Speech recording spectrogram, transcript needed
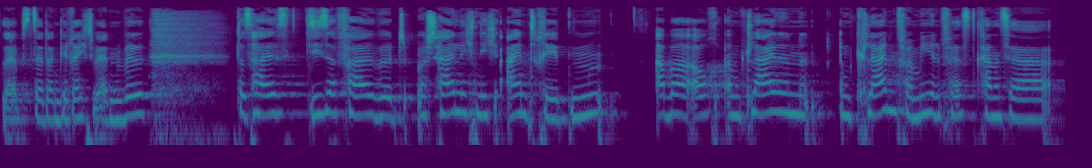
selbst der dann gerecht werden will. Das heißt, dieser Fall wird wahrscheinlich nicht eintreten, aber auch im kleinen, im kleinen Familienfest kann es ja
